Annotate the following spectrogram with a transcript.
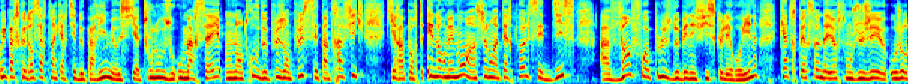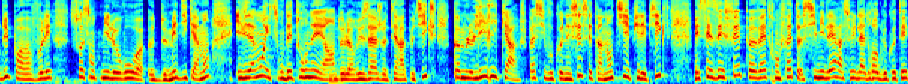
Oui parce que dans certains quartiers de Paris mais aussi à Toulouse ou Marseille, on en trouve de plus en plus. C'est un trafic qui rapporte énormément. Hein. Selon Interpol, c'est 10 à 20 fois plus de bénéfices que l'héroïne. Quatre personnes d'ailleurs sont jugées euh, aujourd'hui pour avoir volé 60 000 euros euh, de médicaments. Évidemment, ils sont détournés hein, de leur usage thérapeutique, comme le Lyrica. Je ne sais pas si vous connaissez, c'est un anti-épileptique, mais ses effets peuvent être en fait similaires à celui de la drogue, le côté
